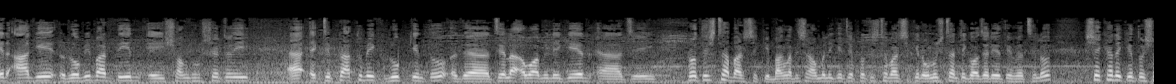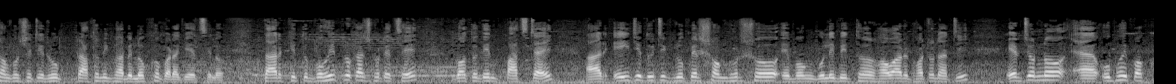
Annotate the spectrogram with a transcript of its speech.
এর আগে রবিবার দিন এই সংঘর্ষটি একটি প্রাথমিক রূপ কিন্তু জেলা আওয়ামী লীগের যে প্রতিষ্ঠা বার্ষিকী, বাংলাদেশ আওয়ামী লীগের যে প্রতিষ্ঠা বার্ষিকীর অনুষ্ঠানটি গজারিয়াতে হয়েছিল, সেখানে কিন্তু সংঘর্ষটির রূপ প্রাথমিকভাবে লক্ষ্য করা গিয়েছিল। তার কিন্তু বহিঃপ্রকাশ ঘটেছে গতদিন পাঁচটায়। আর এই যে দুইটি গ্রুপের সংঘর্ষ এবং গুলিবিদ্ধ হওয়ার ঘটনাটি, এর জন্য উভয় পক্ষ,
